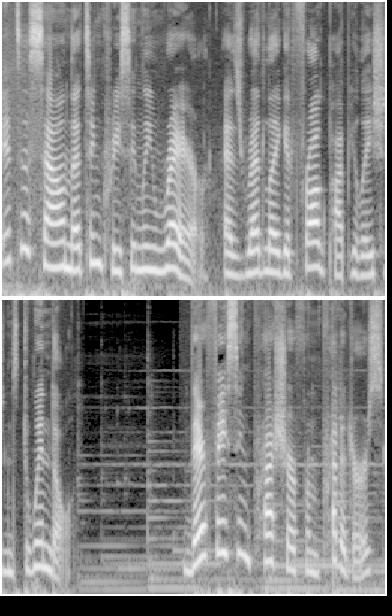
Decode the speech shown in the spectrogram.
It's a sound that's increasingly rare as red legged frog populations dwindle. They're facing pressure from predators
